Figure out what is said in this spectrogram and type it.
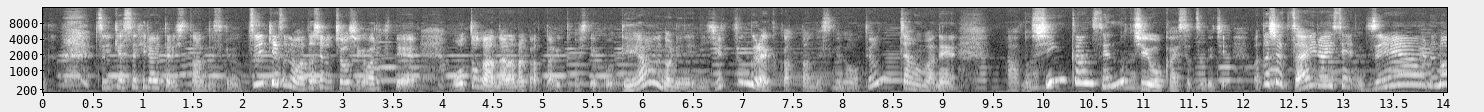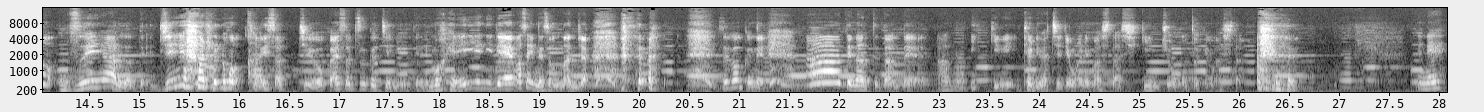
ツイキャス開いたりしたんですけどツイキャスの私の調子が悪くて音が鳴らなかったりとかしてこう出会うのにね20分ぐらいかかったんですけどぴょんちゃんはねあの新幹線の中央改札口。私は在来線 JR の JR だって。JR の改札中央改札口にいてね。もう永遠に出会えませんねそんなんじゃ。すごくねあーってなってたんであの一気に距離は縮まりました。し緊張も解けました。でね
